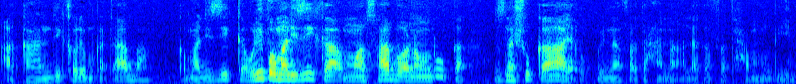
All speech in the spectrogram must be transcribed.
akaandika ule mkataba ukamalizika. Ulipomalizika masahaba wanaondoka zinashuka aya inna fatahna laka fathan mubina.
